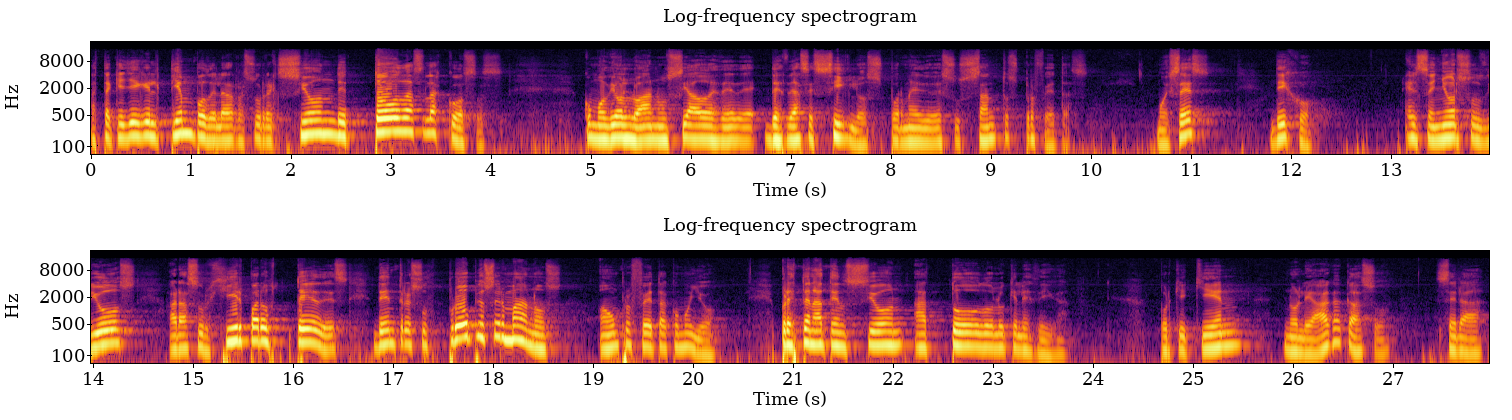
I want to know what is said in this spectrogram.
hasta que llegue el tiempo de la resurrección de todas las cosas, como Dios lo ha anunciado desde, desde hace siglos por medio de sus santos profetas. Moisés dijo, el Señor su Dios hará surgir para ustedes de entre sus propios hermanos a un profeta como yo. Presten atención a todo lo que les diga, porque quien no le haga caso será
